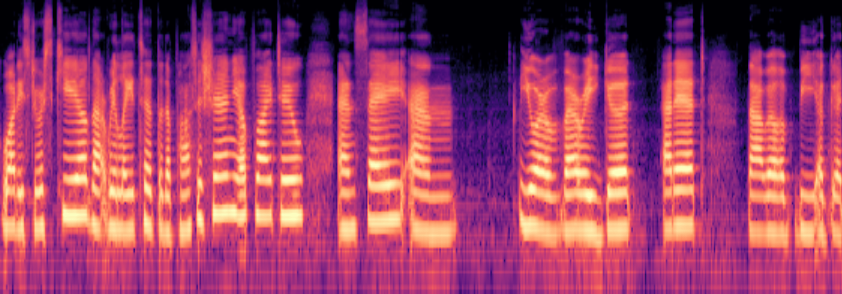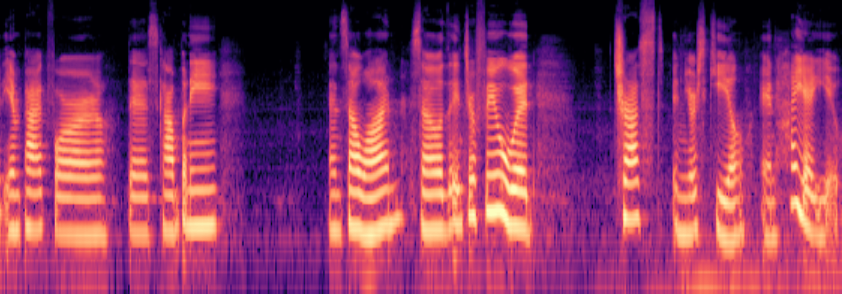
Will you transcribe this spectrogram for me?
what is your skill that related to the position you apply to and say um, you are very good at it. That will be a good impact for this company and so on. So the interview would trust in your skill and hire you.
